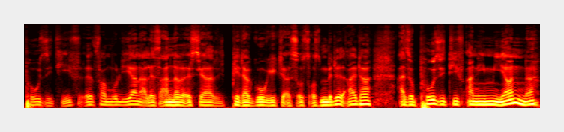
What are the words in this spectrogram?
positiv äh, formulieren. Alles andere ist ja die Pädagogik das ist aus, dem Mittelalter. Also positiv animieren, ne?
